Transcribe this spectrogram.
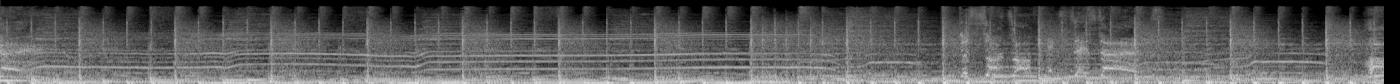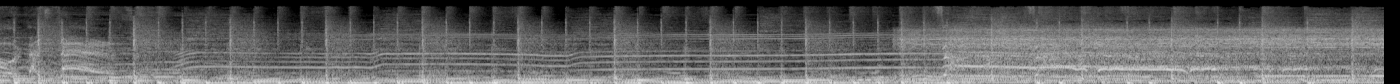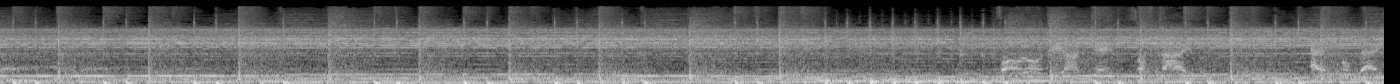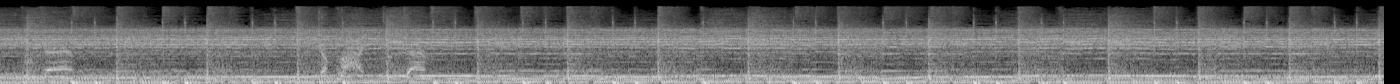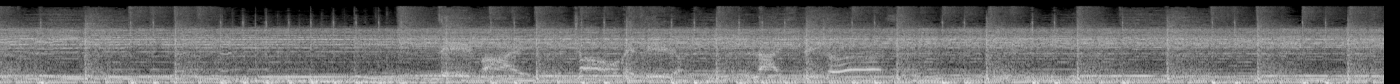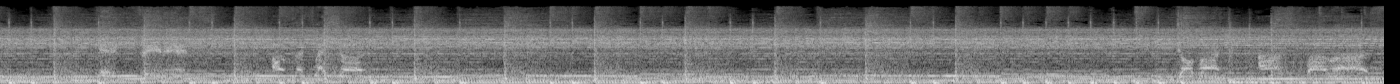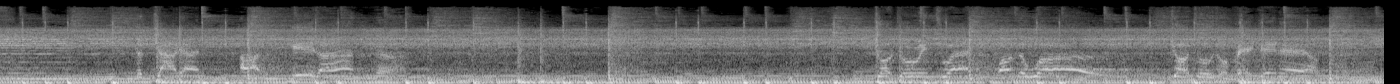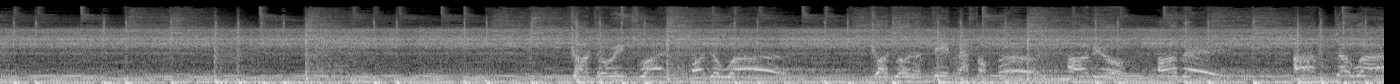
Okay. of the world. Go to the beginning. Go to each one of the world. Go to the deepest of earth Of you, of me, of the world.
